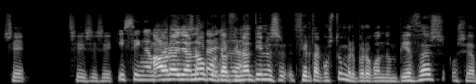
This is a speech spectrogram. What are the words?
sí, sí, sí, sí. Y sin embargo, Ahora ya no, porque al final tienes cierta costumbre, pero cuando empiezas, o sea,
